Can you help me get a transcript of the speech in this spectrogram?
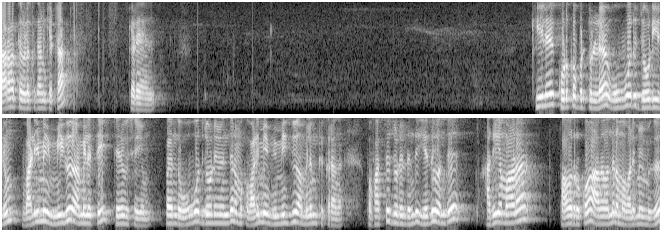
காரணத்தை விளக்குதான்னு கேட்டால் கிடையாது. கீழே கொடுக்கப்பட்டுள்ள ஒவ்வொரு ஜோடியிலும் வலிமை மிகு அமிலத்தை தேர்வு செய்யும். இப்போ இந்த ஒவ்வொரு ஜோடியிலேருந்து நமக்கு வலிமை மிகு அமிலம் கேட்குறாங்க இப்போ ஃபஸ்ட்டு ஜோடியிலேருந்து எது வந்து அதிகமான பவர் இருக்கோ அதை வந்து நம்ம வலிமை மிகு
